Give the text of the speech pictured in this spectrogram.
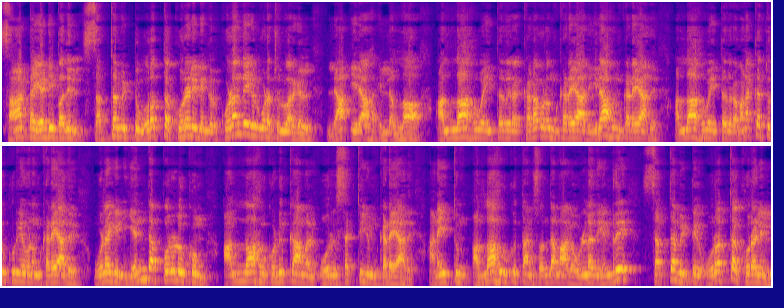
சாட்டையடி பதில் சப்தமிட்டு உரத்த குரலில் எங்கள் குழந்தைகள் கூட சொல்வார்கள் லா இலாஹ இல்லல்லா அல்லாஹுவை தவிர கடவுளும் கிடையாது இலாகும் கிடையாது அல்லாஹுவை தவிர வணக்கத்திற்குரியவனும் கிடையாது உலகில் எந்த பொருளுக்கும் அல்லாஹு கொடுக்காமல் ஒரு சக்தியும் கிடையாது அனைத்தும் அல்லாஹுவுக்கு தான் சொந்தமாக உள்ளது என்று சப்தமிட்டு உரத்த குரலில்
